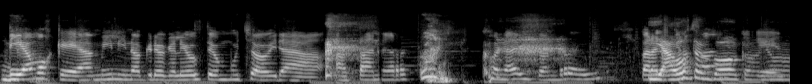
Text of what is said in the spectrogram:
digamos que a Mili no creo que le guste mucho ir a, a Tanner con, con Addison Ray. Y a vos saben, tampoco, eh, ¿no?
